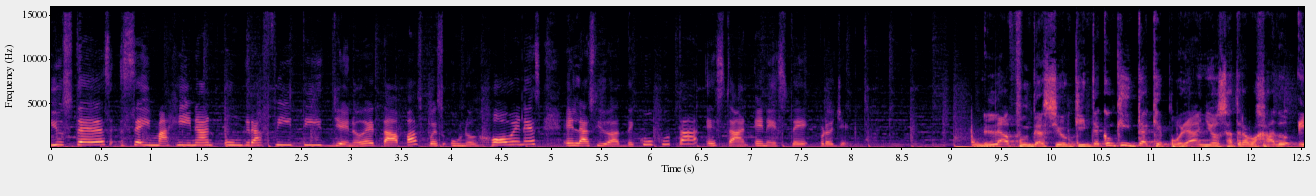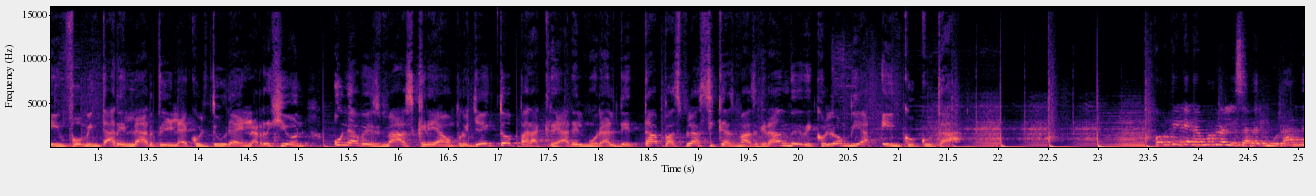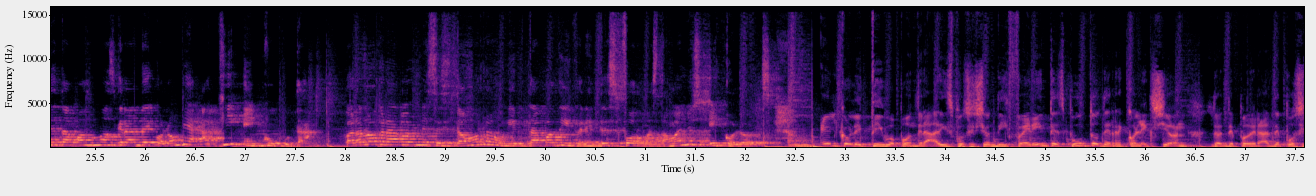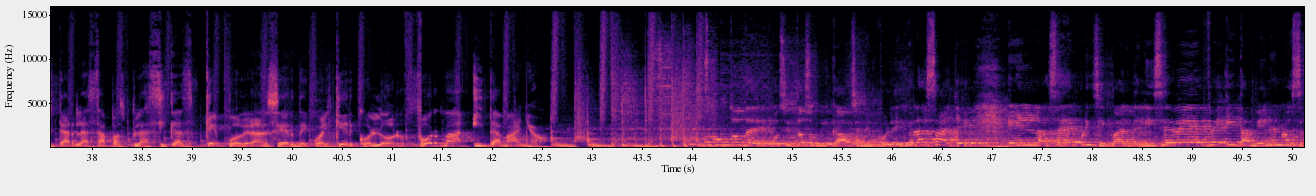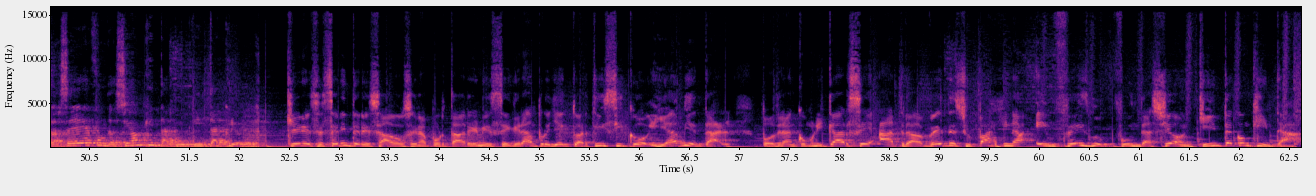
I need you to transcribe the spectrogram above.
¿Y ustedes se imaginan un graffiti lleno de tapas? Pues unos jóvenes en la ciudad de Cúcuta están en este proyecto. La Fundación Quinta con Quinta, que por años ha trabajado en fomentar el arte y la cultura en la región, una vez más crea un proyecto para crear el mural de tapas plásticas más grande de Colombia en Cúcuta porque queremos realizar el mural de tapas más grande de Colombia aquí en Cúcuta. Para lograrlo necesitamos reunir tapas de diferentes formas, tamaños y colores. El colectivo pondrá a disposición diferentes puntos de recolección donde podrás depositar las tapas plásticas que podrán ser de cualquier color, forma y tamaño en el Colegio La Salle, en la sede principal del ICBF y también en nuestra sede de Fundación Quinta con Quinta Criol. Quienes estén interesados en aportar en este gran proyecto artístico y ambiental podrán comunicarse a través de su página en Facebook Fundación Quinta con Quinta.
